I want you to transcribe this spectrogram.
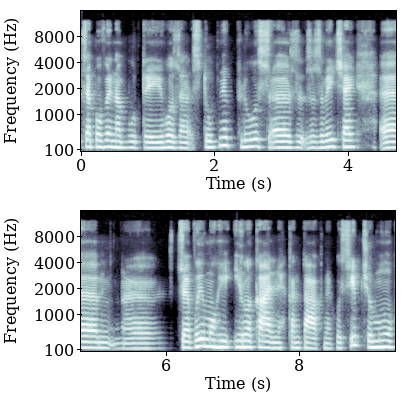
це повинна бути його заступник, плюс зазвичай е, м, е, це вимоги і локальних контактних осіб. Чому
